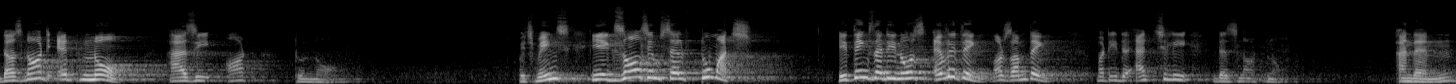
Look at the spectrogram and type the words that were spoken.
does not yet know as he ought to know. Which means he exalts himself too much. He thinks that he knows everything or something, but he actually does not know. And then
